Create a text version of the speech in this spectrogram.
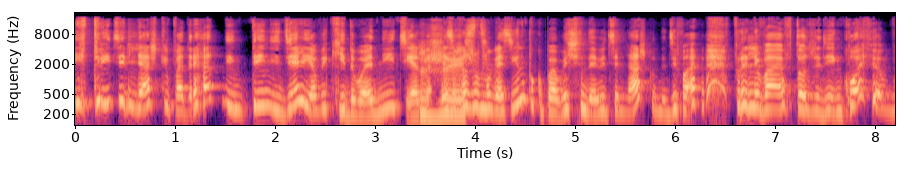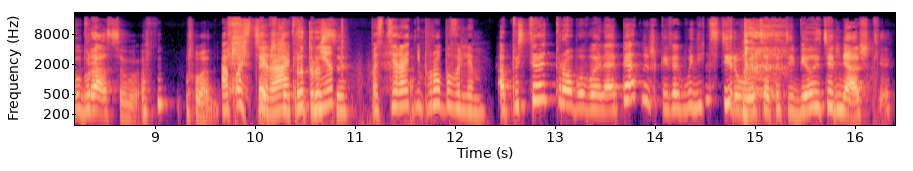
и три тельняшки подряд, и три недели я выкидываю одни и те же. Жесть. Я захожу в магазин, покупаю обычно тельняшку, надеваю, проливаю в тот же день кофе, выбрасываю. Вот. А постирать про трусы. нет? Постирать не пробовали? А постирать пробовали, а пятнышко как бы не стирывается от этой белой тельняшки.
